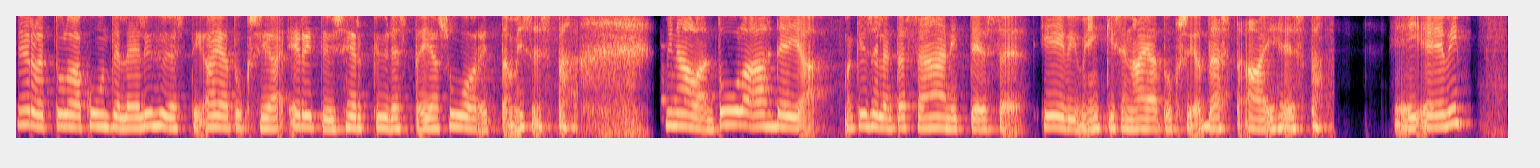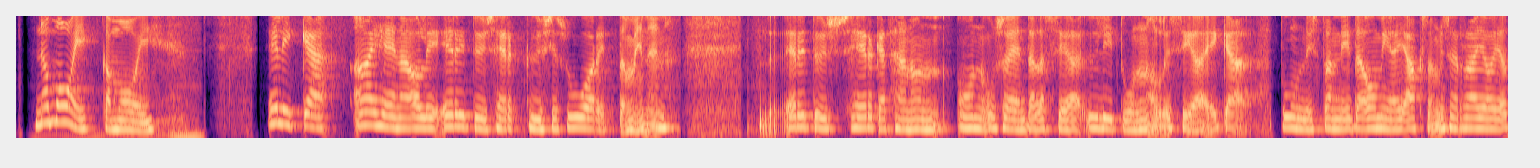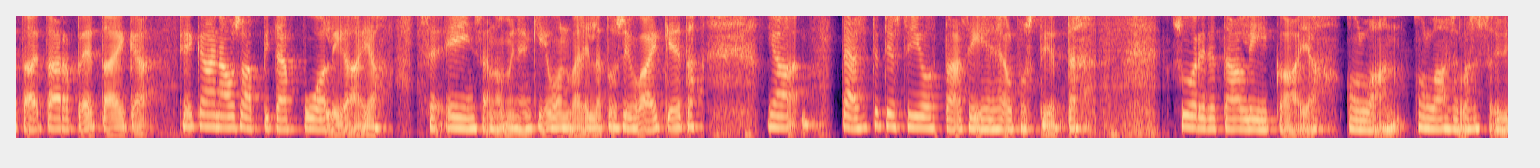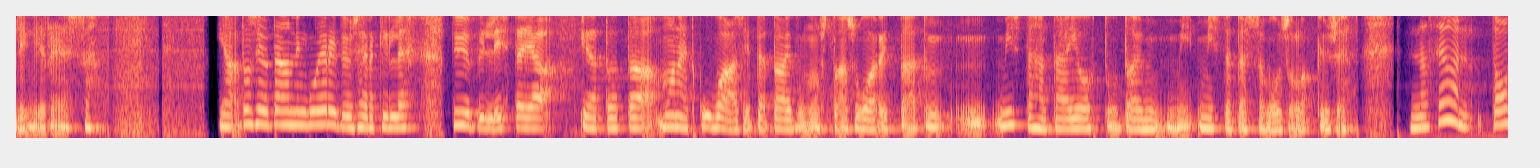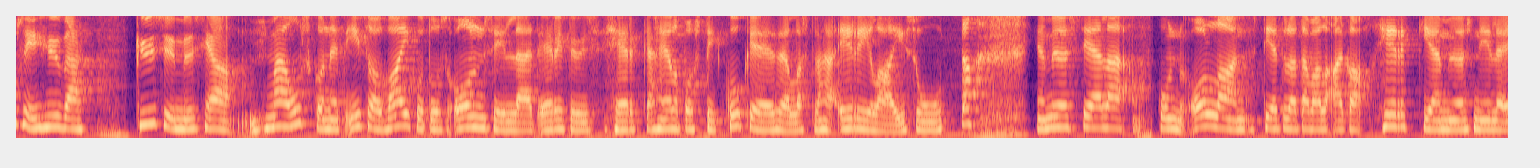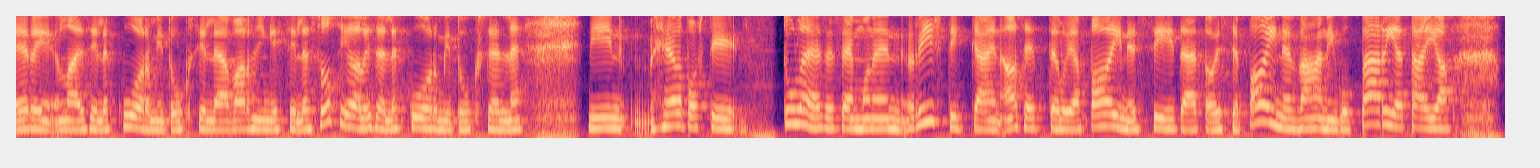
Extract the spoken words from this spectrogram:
Tervetuloa kuuntelee lyhyesti ajatuksia erityisherkkyydestä ja suorittamisesta. Minä olen Tuula Ahde ja mä kyselen tässä äänitteessä Eevi Minkkisen ajatuksia tästä aiheesta. Hei Eevi. No moikka moi. Eli aiheena oli erityisherkkyys ja suorittaminen erityisherkäthän on, on usein tällaisia ylitunnollisia, eikä tunnista niitä omia jaksamisen rajoja tai tarpeita, eikä, eikä aina osaa pitää puoliaan ja se ei-sanominenkin on välillä tosi vaikeaa. Ja tämä sitten tietysti johtaa siihen helposti, että suoritetaan liikaa ja ollaan, ollaan sellaisessa ylivireessä. Ja tosiaan tämä on niin kuin erityisherkille tyypillistä ja, ja tota, monet kuvaa sitä taipumustaan suorittaa, että mistähän tämä johtuu tai mi, mistä tässä voisi olla kyse? No se on tosi hyvä kysymys ja mä uskon, että iso vaikutus on sillä, että erityisherkkä helposti kokee sellaista vähän erilaisuutta. Ja myös siellä, kun ollaan tietyllä tavalla aika herkkiä myös niille erilaisille kuormituksille ja varsinkin sille sosiaaliselle kuormitukselle, niin helposti tulee se semmoinen ristikkäin asettelu ja paine siitä, että olisi se paine vähän niin kuin pärjätä ja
